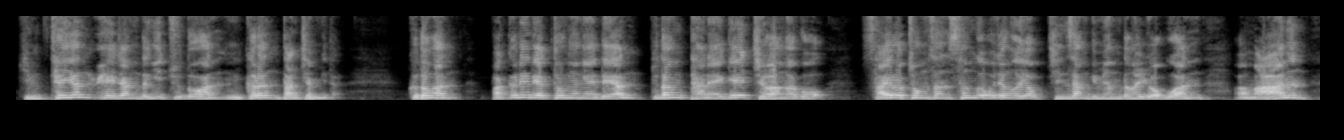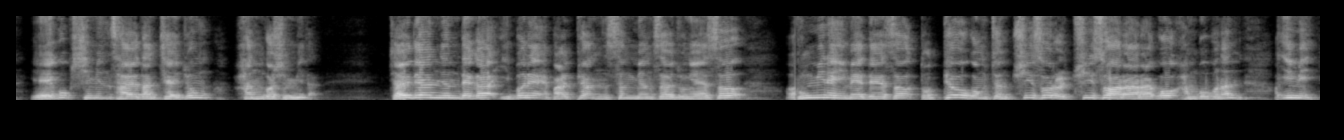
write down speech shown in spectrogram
김태현 회장 등이 주도한 그런 단체입니다. 그동안 박근혜 대통령에 대한 부당 탄핵에 저항하고 4.15 총선 선거 부정 의혹 진상규명 등을 요구한 어, 많은 애국 시민사회단체 중 한 곳입니다. 자유대한연대가 이번에 발표한 성명서 중에서 어, 국민의힘에 대해서 도태우 공천 취소를 취소하라라고 한 부분은 이미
